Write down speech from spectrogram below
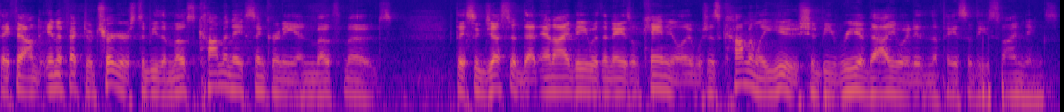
They found ineffective triggers to be the most common asynchrony in both modes. They suggested that NIV with a nasal cannula, which is commonly used, should be reevaluated in the face of these findings.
